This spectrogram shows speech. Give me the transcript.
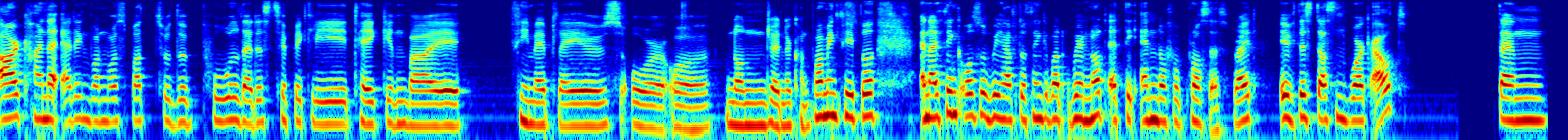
are kind of adding one more spot to the pool that is typically taken by female players or or non-gender conforming people and i think also we have to think about we're not at the end of a process right if this doesn't work out then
